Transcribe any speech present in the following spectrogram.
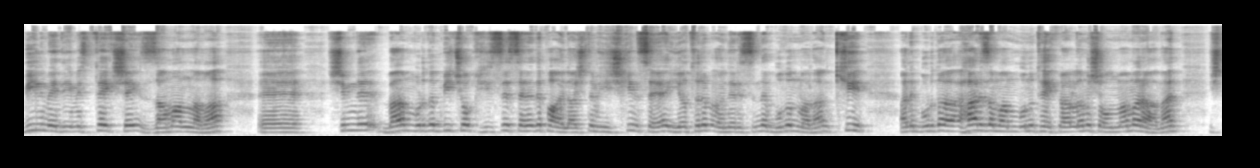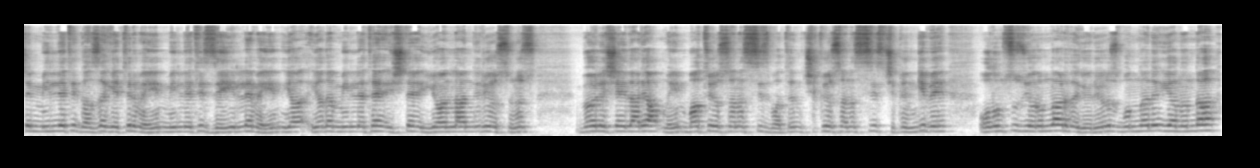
bilmediğimiz tek şey zamanlama. Ee, şimdi ben burada birçok hisse senedi paylaştım. Hiç kimseye yatırım önerisinde bulunmadan ki hani burada her zaman bunu tekrarlamış olmama rağmen işte milleti gaza getirmeyin, milleti zehirlemeyin ya, ya da millete işte yönlendiriyorsunuz. Böyle şeyler yapmayın. Batıyorsanız siz batın, çıkıyorsanız siz çıkın gibi olumsuz yorumlar da görüyoruz. Bunların yanında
